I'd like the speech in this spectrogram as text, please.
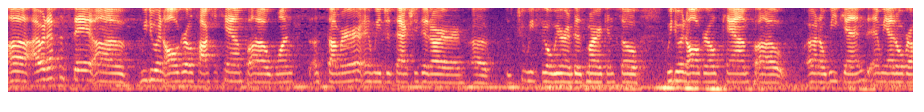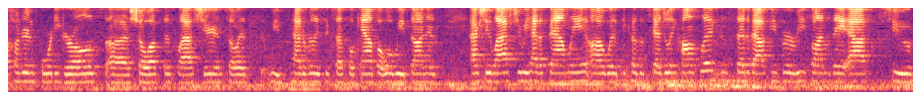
Uh, I would have to say uh, we do an all girls hockey camp uh, once a summer, and we just actually did our uh, two weeks ago. We were in Bismarck, and so we do an all girls camp uh, on a weekend, and we had over 140 girls uh, show up this last year, and so it's we've had a really successful camp. But what we've done is Actually, last year we had a family uh, with because of scheduling conflicts. Instead of asking for a refund, they asked to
